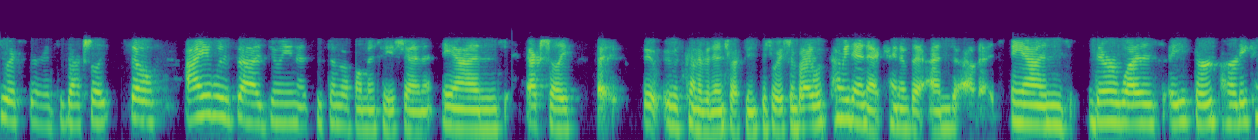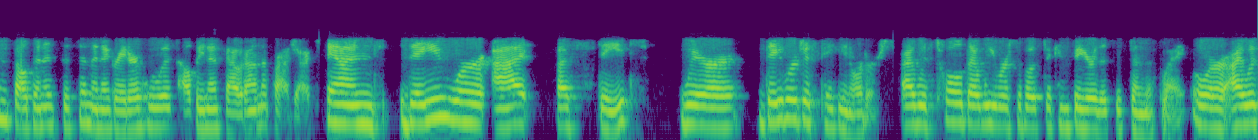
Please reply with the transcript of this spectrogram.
two experiences actually. So I was uh, doing a system implementation and actually uh, it, it was kind of an interesting situation, but I was coming in at kind of the end of it. And there was a third party consultant and system integrator who was helping us out on the project. And they were at a state where they were just taking orders. I was told that we were supposed to configure the system this way, or I was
